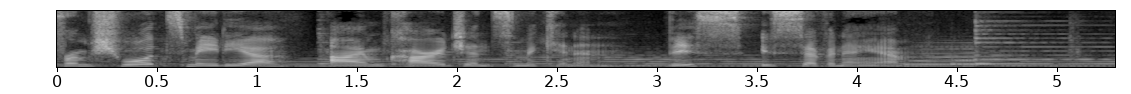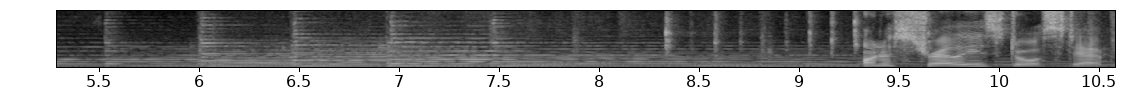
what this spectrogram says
From Schwartz Media, I'm Kara Jensen McKinnon. This is 7am. On Australia's doorstep,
